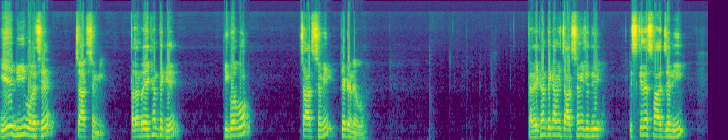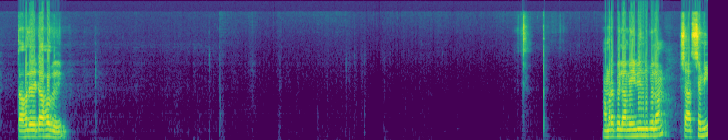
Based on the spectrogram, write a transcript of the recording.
এ বি বলেছে চার সেমি। তাহলে আমরা এখান থেকে কি করব? চার সেমি কেটে নেব। তাহলে এখান থেকে আমি চার সেমি যদি স্কেলের সাহায্যে নিই তাহলে এটা হবে আমরা পেলাম, এই বিন্দু পেলাম চার সেমি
